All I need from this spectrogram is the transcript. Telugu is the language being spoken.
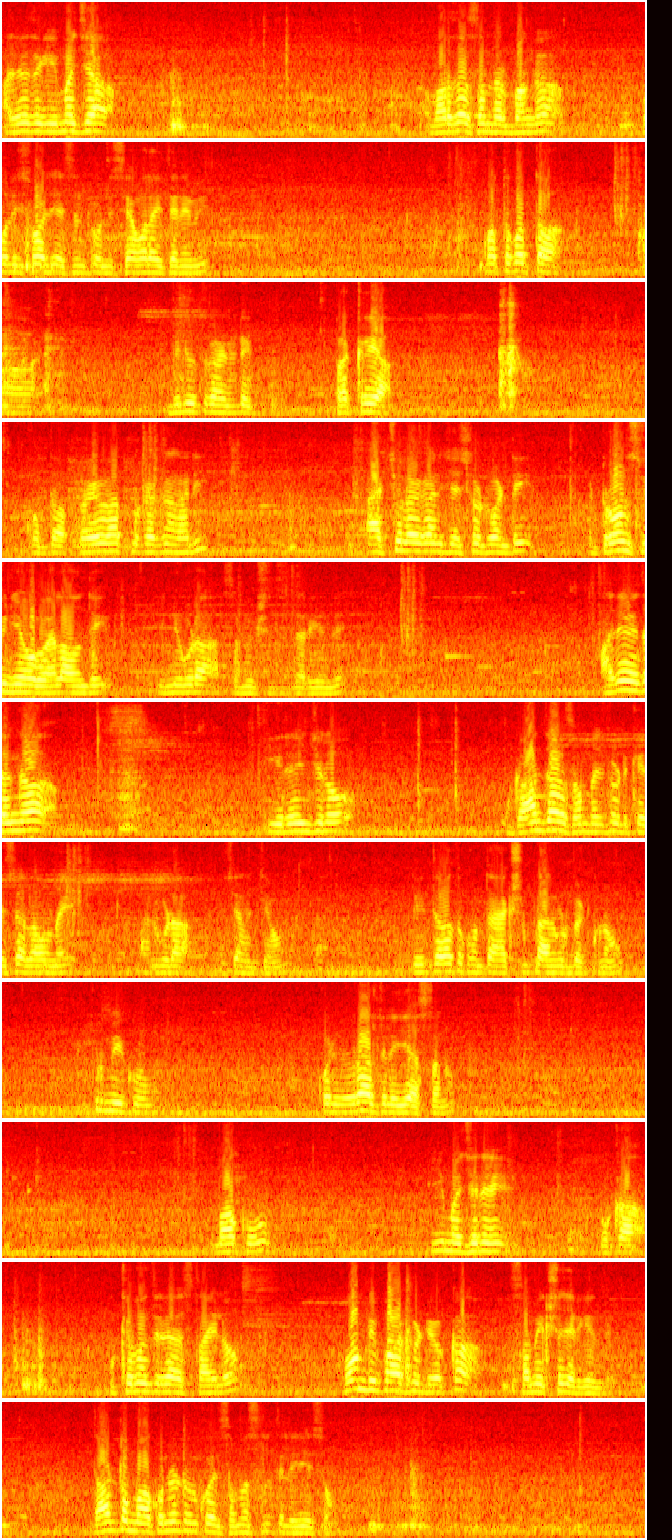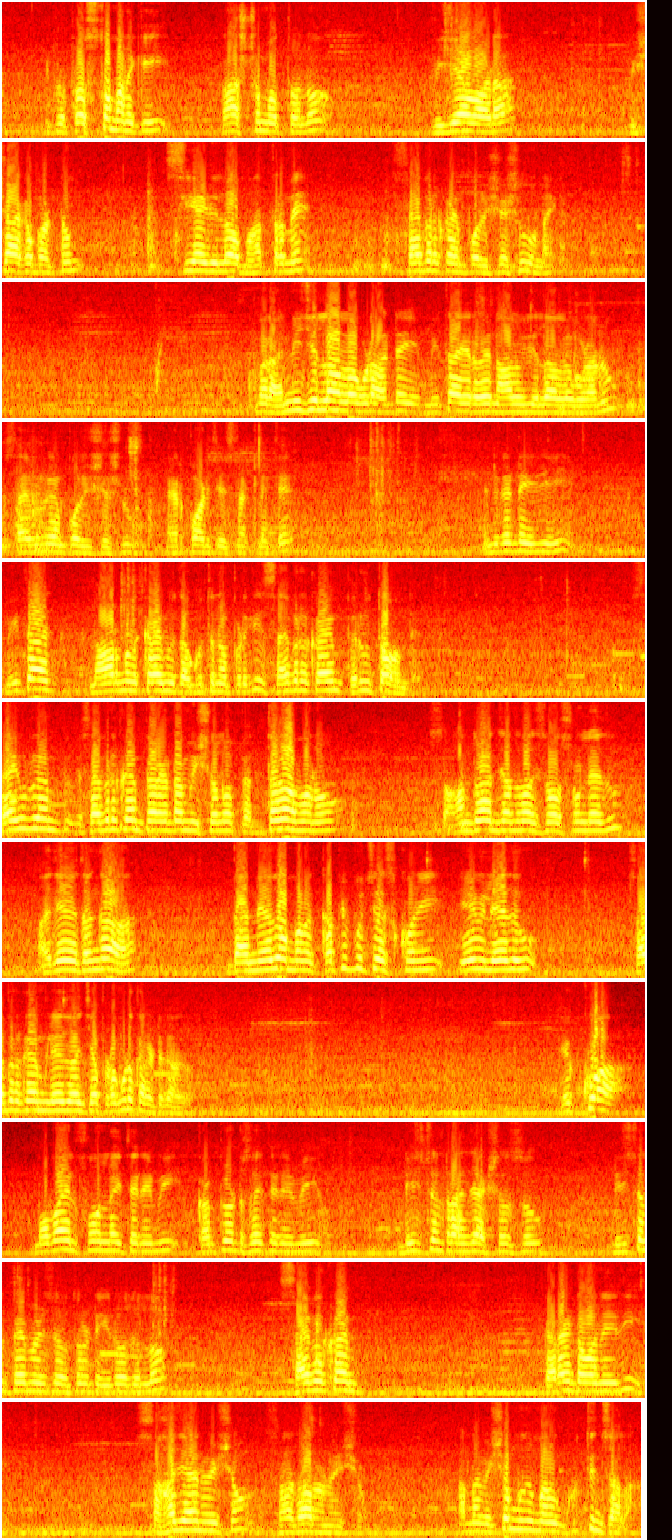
అదేవిధంగా ఈ మధ్య వరద సందర్భంగా పోలీస్ వాళ్ళు చేసినటువంటి సేవలు అయితేనేమి కొత్త కొత్త ఆ, ప్రక్రియ కొంత ప్రయోగాత్మకంగా కానీ యాక్చువల్గా కానీ చేసినటువంటి డ్రోన్స్ వినియోగం ఎలా ఉంది ఇన్ని కూడా సమీక్షించడం జరిగింది. అదేవిధంగా ఈ రేంజ్లో గాంజాకు సంబంధించినటువంటి కేసులు ఎలా ఉన్నాయి అని కూడా విచారించాము. దీని తర్వాత కొంత యాక్షన్ ప్లాన్ కూడా పెట్టుకున్నాం. ఇప్పుడు మీకు కొన్ని వివరాలు తెలియజేస్తాను. మాకు ఈ మధ్యనే ఒక ముఖ్యమంత్రి గారి స్థాయిలో హోమ్ డిపార్ట్మెంట్ యొక్క సమీక్ష జరిగింది. దాంట్లో మాకున్నటువంటి కొన్ని సమస్యలు తెలియజేశాం. ఇప్పుడు ప్రస్తుతం మనకి రాష్ట్రం మొత్తంలో విజయవాడ విశాఖపట్నం సిఐడిలో మాత్రమే సైబర్ క్రైమ్ పోలీస్ స్టేషన్లు ఉన్నాయి. మరి అన్ని జిల్లాల్లో కూడా అంటే మిగతా ఇరవై నాలుగు జిల్లాల్లో కూడాను సైబర్ క్రైమ్ పోలీస్ స్టేషన్ ఏర్పాటు చేసినట్లయితే ఎందుకంటే ఇది మిగతా నార్మల్ క్రైమ్ తగ్గుతున్నప్పటికీ సైబర్ క్రైమ్ పెరుగుతూ ఉంది. సైబర్ క్రైమ్ సైబర్ క్రైమ్ పెరగడం విషయంలో పెద్దగా మనం ఆందోళన చెందవలసిన అవసరం లేదు. అదేవిధంగా దాన్ని ఏదో మనం కప్పిపు చేసుకొని ఏమీ లేదు సైబర్ క్రైమ్ లేదు అని చెప్పడం కూడా కరెక్ట్ కాదు. ఎక్కువ మొబైల్ ఫోన్లు అయితేనేమి కంప్యూటర్స్ అయితేనేమి డిజిటల్ ట్రాన్సాక్షన్స్ డిజిటల్ పేమెంట్స్ జరుగుతుంటే ఈ రోజుల్లో. సైబర్ క్రైమ్ పెరగటం అనేది సహజమైన విషయం సాధారణ విషయం అన్న విషయం ముందు మనం గుర్తించాలా?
